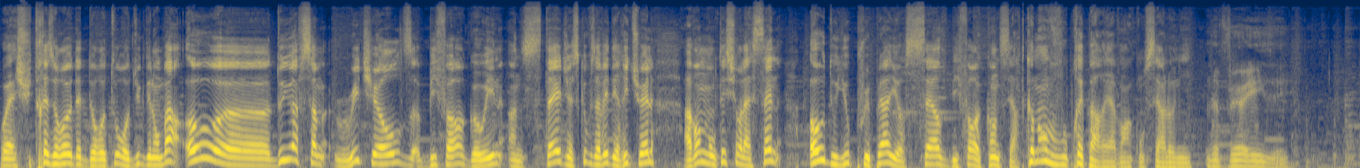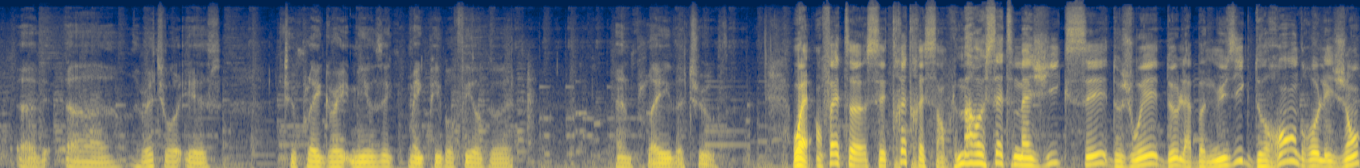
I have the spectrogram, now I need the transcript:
Ouais, je suis très heureux d'être de retour au Duc des Lombards. Oh, euh, do you have some rituals before going on stage? Est-ce que vous avez des rituels avant de monter sur la scène? How do you prepare yourself before a concert? Comment vous vous préparez avant un concert, Loni very easy. Uh, the, uh, the ritual is to play great music, make people feel good, and play the truth. Ouais, en fait, euh, c'est très très simple. Ma recette magique, c'est de jouer de la bonne musique, de rendre les gens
